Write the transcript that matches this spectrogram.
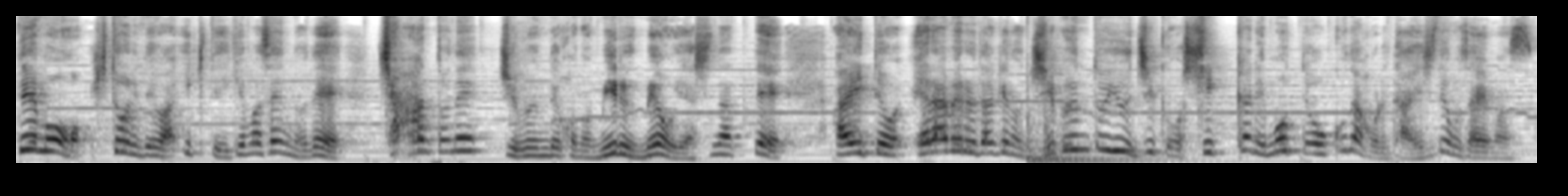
でも一人では生きていけませんので、ちゃんとね、自分でこの見る目を養って、相手を選べるだけの自分という軸をしっかり持っておくことはこれ大事でございます。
